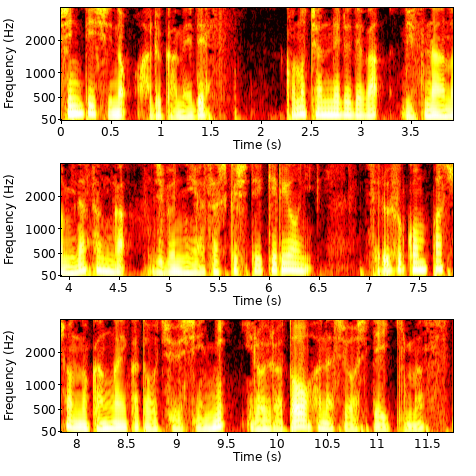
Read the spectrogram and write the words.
心理師の春亀です。このチャンネルでは、リスナーの皆さんが自分に優しくしていけるように、セルフコンパッションの考え方を中心に、いろいろとお話をしていきます。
